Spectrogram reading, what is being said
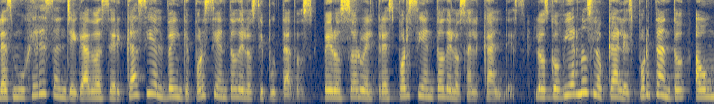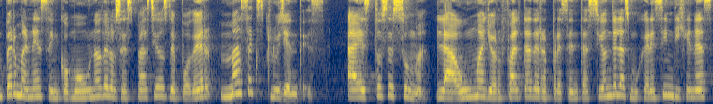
Las mujeres han llegado a ser casi el 20% de los diputados, pero solo el 3% de los alcaldes. Los gobiernos locales, por tanto, aún permanecen como uno de los espacios de poder más excluyentes. A esto se suma la aún mayor falta de representación de las mujeres indígenas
